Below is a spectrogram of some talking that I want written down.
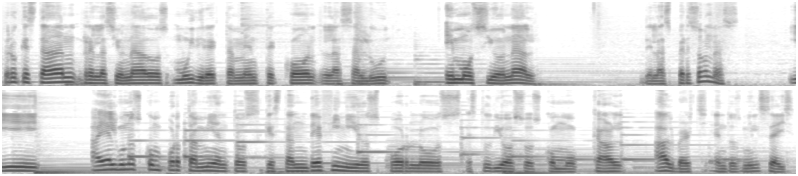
pero que están relacionados muy directamente con la salud emocional de las personas. Y hay algunos comportamientos que están definidos por los estudiosos como Carl Albert en 2006,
